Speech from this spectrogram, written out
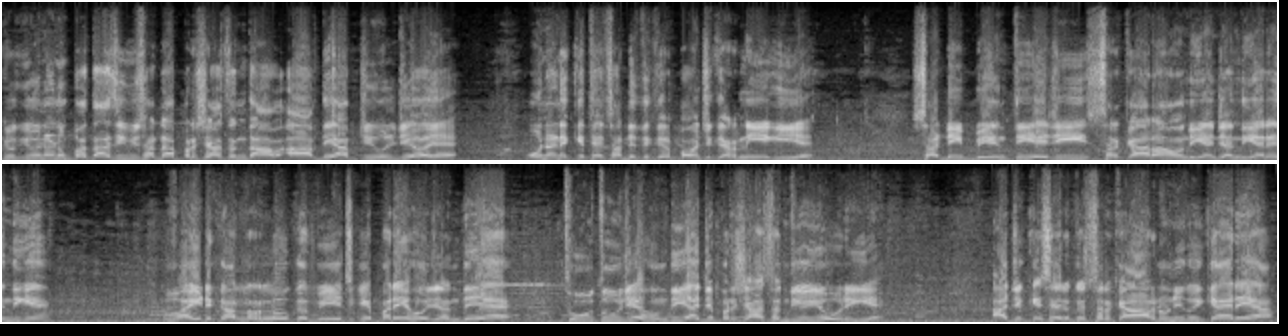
ਕਿਉਂਕਿ ਉਹਨਾਂ ਨੂੰ ਪਤਾ ਸੀ ਵੀ ਸਾਡਾ ਪ੍ਰਸ਼ਾਸਨ ਤਾਂ ਆਪ- ਆਪਦੇ ਆਪ 'ਚ ਹੀ ਉਲਝਿਆ ਹੋਇਆ ਹੈ। ਉਹਨਾਂ ਨੇ ਕਿੱਥੇ ਸਾਡੇ ਤੱਕ ਪਹੁੰਚ ਕਰਨੀ ਹੈਗੀ ਹੈ? ਸਾਡੀ ਬੇਨਤੀ ਹੈ ਜੀ ਸਰਕਾਰਾਂ ਆਉਂਦੀਆਂ ਜਾਂਦੀਆਂ ਰਹਿੰਦੀਆਂ ਵਾਈਟ ਕਾਲਰ ਲੋਕ ਵੇਚ ਕੇ ਪਰੇ ਹੋ ਜਾਂਦੇ ਆ ਥੂ ਥੂ ਜੇ ਹੁੰਦੀ ਅੱਜ ਪ੍ਰਸ਼ਾਸਨ ਦੀ ਹੀ ਹੋ ਰਹੀ ਹੈ। ਅੱਜ ਕਿਸੇ ਨੂੰ ਕੋਈ ਸਰਕਾਰ ਨੂੰ ਨਹੀਂ ਕੋਈ ਕਹਿ ਰਿਹਾ।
